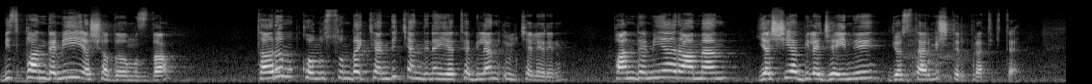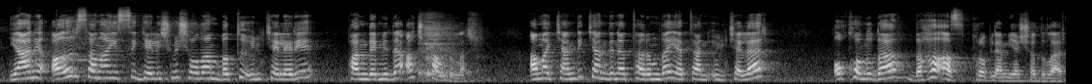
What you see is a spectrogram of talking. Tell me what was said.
biz pandemiyi yaşadığımızda tarım konusunda kendi kendine yetebilen ülkelerin pandemiye rağmen yaşayabileceğini göstermiştir pratikte. Yani ağır sanayisi gelişmiş olan batı ülkeleri pandemide aç kaldılar. Ama kendi kendine tarımda yeten ülkeler o konuda daha az problem yaşadılar.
